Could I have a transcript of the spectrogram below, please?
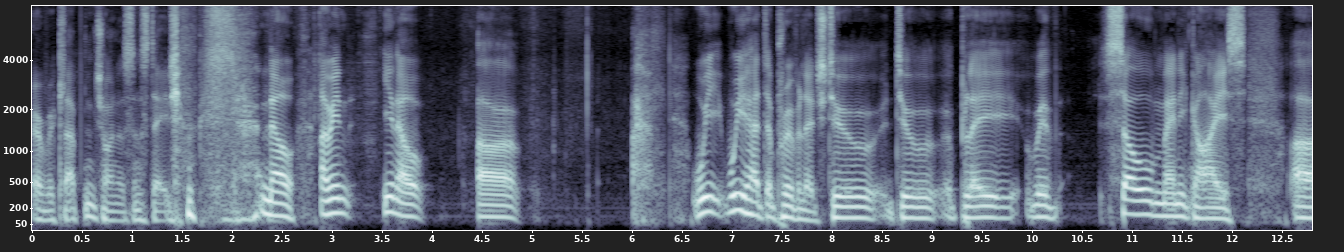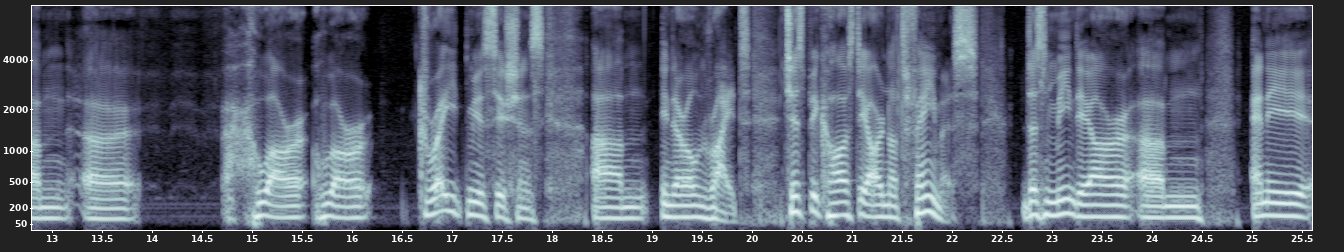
Eric Clapton join us on stage. no, I mean, you know, uh, we we had the privilege to to play with so many guys um, uh, who are who are great musicians um, in their own right. Just because they are not famous doesn't mean they are um, any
